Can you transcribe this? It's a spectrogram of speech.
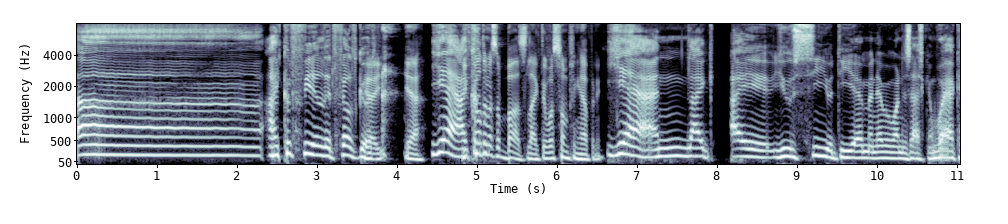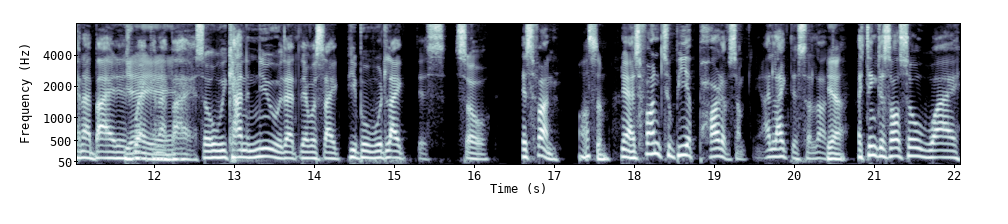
Uh, I could feel it felt good. Yeah, yeah. Yeah, I I felt could. there was a buzz, like there was something happening. Yeah, and like I, you see your DM, and everyone is asking, "Where can I buy this? Yeah, Where can yeah, I buy?" it? So we kind of knew that there was like people would like this. So it's fun. Awesome. Yeah, it's fun to be a part of something. I like this a lot. Yeah. I think that's also why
